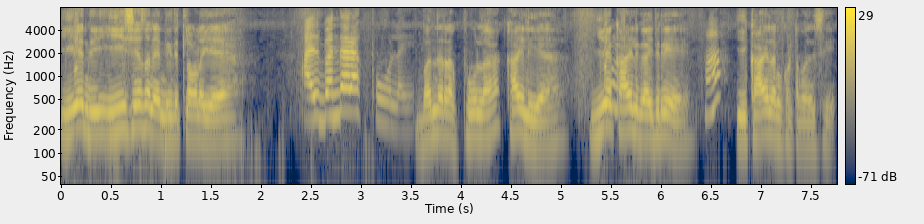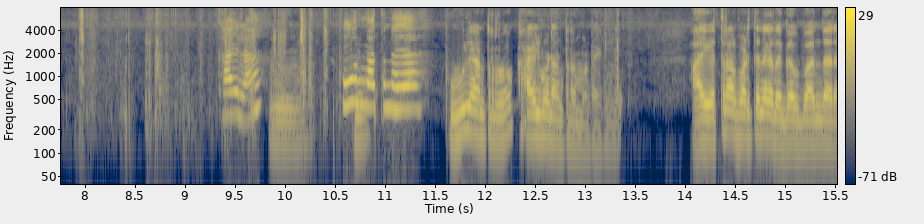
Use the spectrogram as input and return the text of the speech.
ఏంది? ఈ సీజన్ ఏంది? ఇట్లా ఉన్నాయే? అది బందారాకు అవి బందరాకు పూల కాయలు ఏ కాయలు గాయత్రి? ఈ కాయలు అనుకుంటాను తెలిసి కాయలా. పువ్వులు మాత్రమయ్యా పువ్వులే అంటారు కాయలు కూడా అంటారు అన్నమాట వీటిని. ఆ విత్తనాలు పడితేనే కదా బందార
